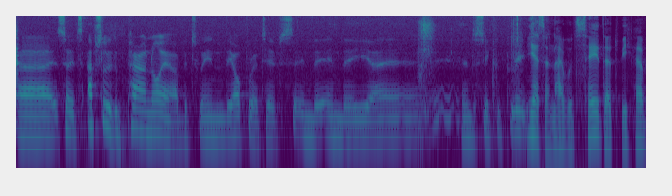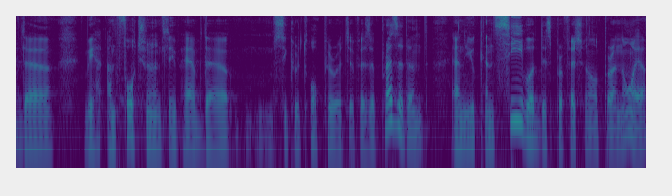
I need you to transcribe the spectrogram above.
Uh, so it's absolute paranoia between the operatives in the in the uh, in the secret police. Yes, and I would say that we have the, we unfortunately we have the secret operative as a president, and you can see what this professional paranoia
